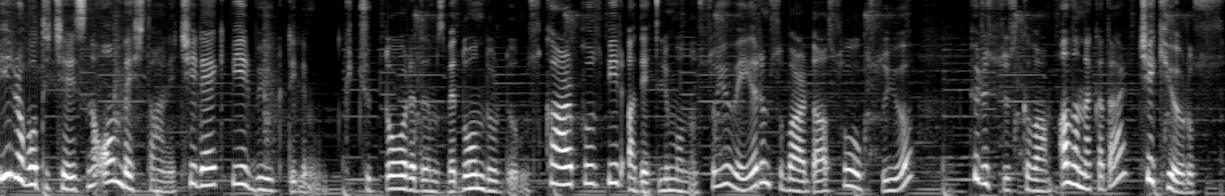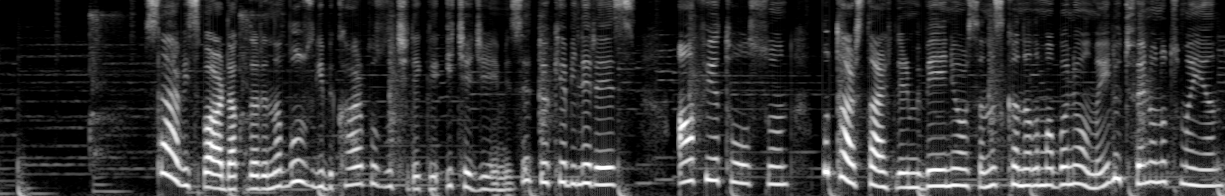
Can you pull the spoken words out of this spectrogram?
Bir robot içerisine 15 tane çilek, bir büyük dilim küçük doğradığımız ve dondurduğumuz karpuz, bir adet limonun suyu ve yarım su bardağı soğuk suyu pürüzsüz kıvam alana kadar çekiyoruz. Servis bardaklarına buz gibi karpuzlu çilekli içeceğimizi dökebiliriz. Afiyet olsun. Bu tarz tariflerimi beğeniyorsanız kanalıma abone olmayı lütfen unutmayın.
